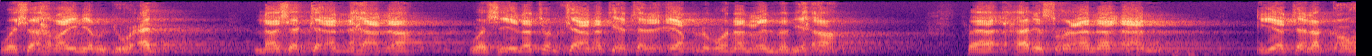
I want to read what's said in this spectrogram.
وشهرين رجوعا. لا شك أن هذا وسيلة كانت يطلبون العلم بها. فحرصوا على أن يتلقه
